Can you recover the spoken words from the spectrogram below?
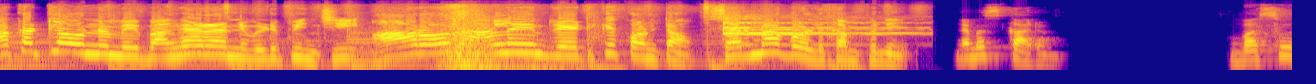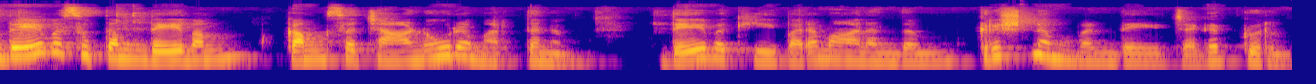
తాకట్లో ఉన్న మీ బంగారాన్ని విడిపించి ఆ రోజు ఆన్లైన్ రేటుకి కొంటాం. Sharma gold company. నమస్కారం. వసుదేవ సుతం దేవం కంస చాణూరమర్దనం దేవకి పరమానందం కృష్ణం వందే జగద్గురు.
